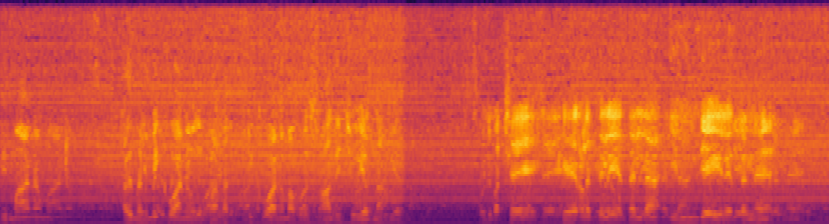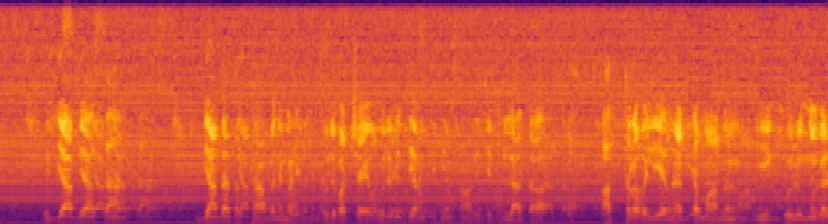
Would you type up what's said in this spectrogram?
വിമാനം അത് നിർമ്മിക്കുവാനും അത് പറപ്പിക്കുവാനും അവർ സാധിച്ചു എന്ന ഒരു പക്ഷേ കേരളത്തിലെ എന്നല്ല ഇന്ത്യയിലെ തന്നെ വിദ്യാഭ്യാസ വിദ്യാഭ്യാസ സ്ഥാപനങ്ങളിൽ ഒരുപക്ഷെ ഒരു വിദ്യാർത്ഥിക്കും സാധിച്ചിട്ടില്ലാത്ത അത്ര വലിയ നേട്ടമാണ് ഈ കുരുന്നുകൾ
